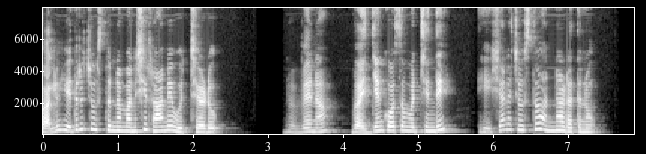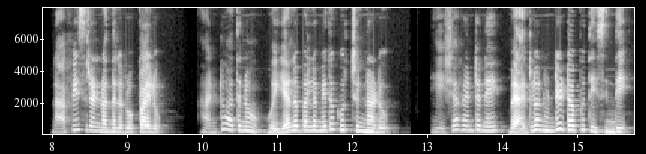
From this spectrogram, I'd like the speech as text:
వాళ్ళు ఎదురు చూస్తున్న మనిషి రానే వచ్చాడు. నువ్వేనా? వైద్యం కోసం వచ్చింది? ఈషాని చూస్తూ అన్నాడతను. నా ఫీజు రెండు వందల రూపాయలు అంటూ అతను ఉయ్యాల బల్ల మీద కూర్చున్నాడు. ఈషా వెంటనే బ్యాగ్లో నుండి డబ్బు తీసింది.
